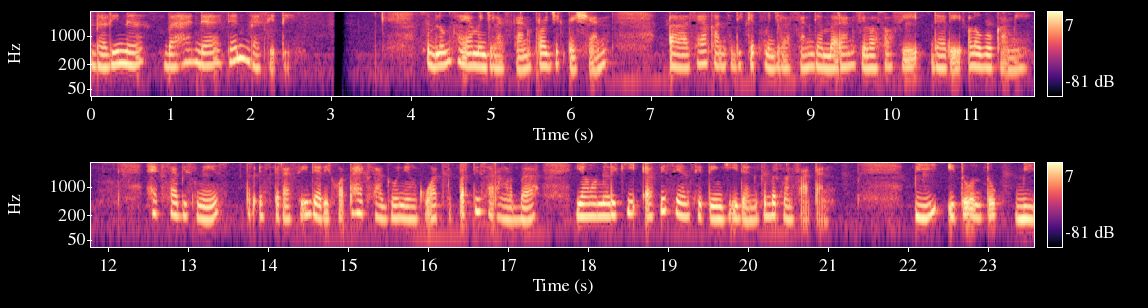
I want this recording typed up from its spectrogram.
Mbak Lina, Mbak Handa, dan Mbak Siti. Sebelum saya menjelaskan Project Passion, uh, saya akan sedikit menjelaskan gambaran filosofi dari logo kami. Hexa Business terinspirasi dari kota heksagon yang kuat seperti sarang lebah yang memiliki efisiensi tinggi dan kebermanfaatan. B itu untuk B,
